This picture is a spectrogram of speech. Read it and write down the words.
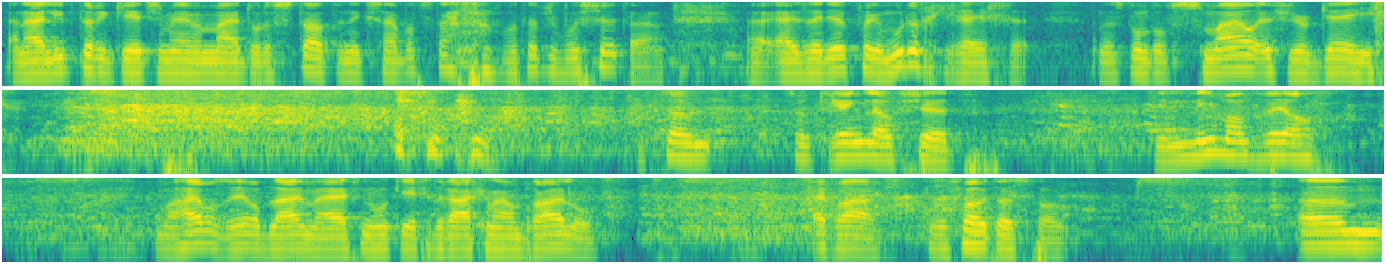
En hij liep er een keertje mee met mij door de stad. En ik zei, wat staat er? Wat heb je voor shirt aan? Uh, hij zei, die heb ik van je moeder gekregen. En er stond op, smile if you're gay. Zo'n zo'n kringloopshirt. Die niemand wil. Maar hij was heel blij mee. Hij heeft nog een keer gedragen naar een bruiloft. Echt waar. Ik heb er foto's van. Ehm,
